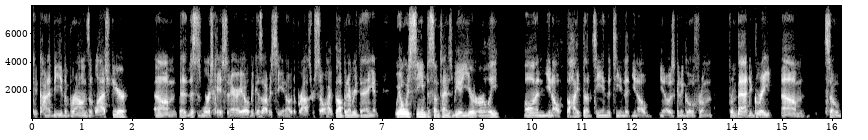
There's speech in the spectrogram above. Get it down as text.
could kind of be the Browns of last year. Um, th- this is worst case scenario because obviously, you know, the Browns were so hyped up and everything, and we always seem to sometimes be a year early on, you know, the hyped up team, the team that you know, you know, is going to go from from bad to great. Um, so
